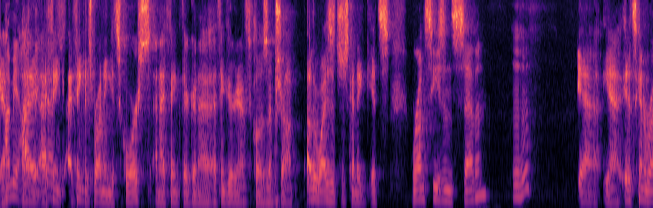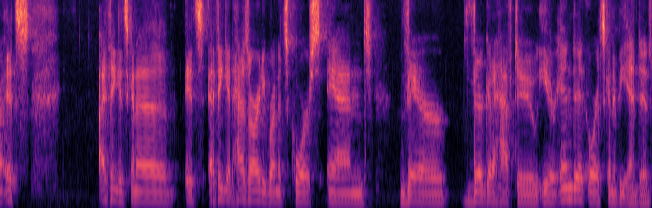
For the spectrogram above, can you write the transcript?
Yeah, I mean, I I, think I, think, I think it's running its course, and I think they're gonna I think they're gonna have to close up shop. Otherwise, it's just gonna it's we're on season 7 Mhm. Yeah, yeah, it's gonna run. It's I think it's gonna it's I think it has already run its course, and they're they're gonna have to either end it or it's gonna be ended.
